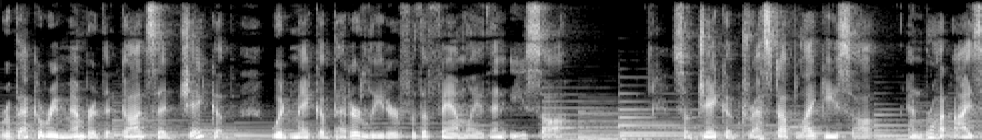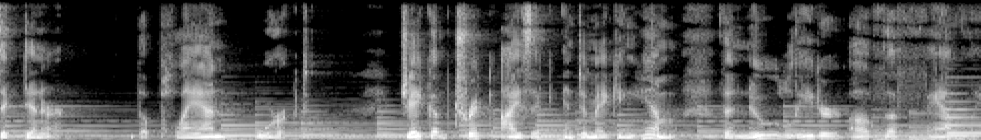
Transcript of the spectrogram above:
Rebekah remembered that God said Jacob would make a better leader for the family than Esau. So Jacob dressed up like Esau and brought Isaac dinner. The plan worked. Jacob tricked Isaac into making him the new leader of the family.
